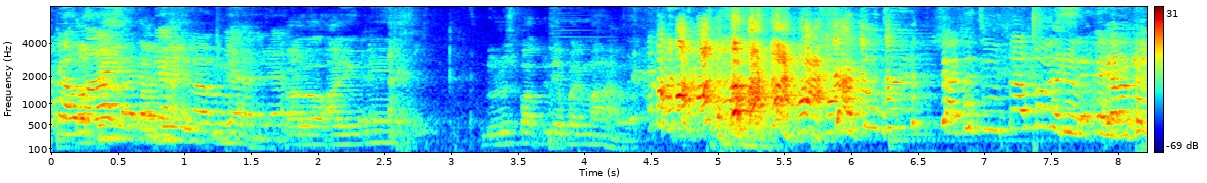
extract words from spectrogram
Kau Tapi, apa? tapi Ndra, Ndra, Ndra. kalau Ayu ini dulu sepatu dia paling mahal. Satu juta, satu juta bos. Aduh, eh, ini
